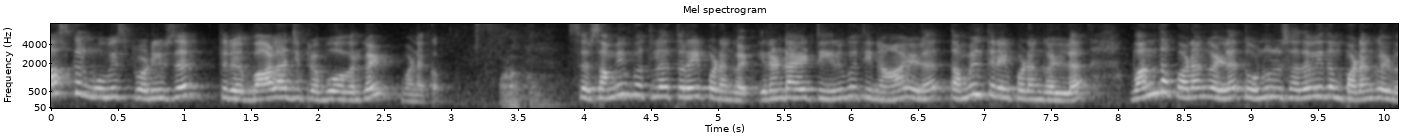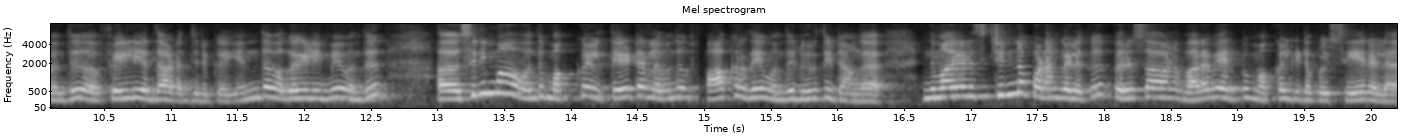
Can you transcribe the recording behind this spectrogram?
Oscar movies producer Thiru Balaji Prabhu அவர்கள் வணக்கம். வணக்கம். சார் சமீபத்தில் திரைப்படங்கள் இரண்டாயிரத்தி இருபத்தி நாலில் தமிழ் திரைப்படங்களில் வந்த படங்களில் தொண்ணூறு சதவீதம் படங்கள் வந்து ஃபெயிலியர் தான் அடைஞ்சிருக்கு. எந்த வகையிலையுமே வந்து அஹ், சினிமா வந்து மக்கள் தேட்டரில் வந்து பார்க்குறதே வந்து நிறுத்திட்டாங்க. இந்த மாதிரியான சின்ன படங்களுக்கு பெருசான வரவேற்பு மக்கள்கிட்ட போய் சேரலை.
